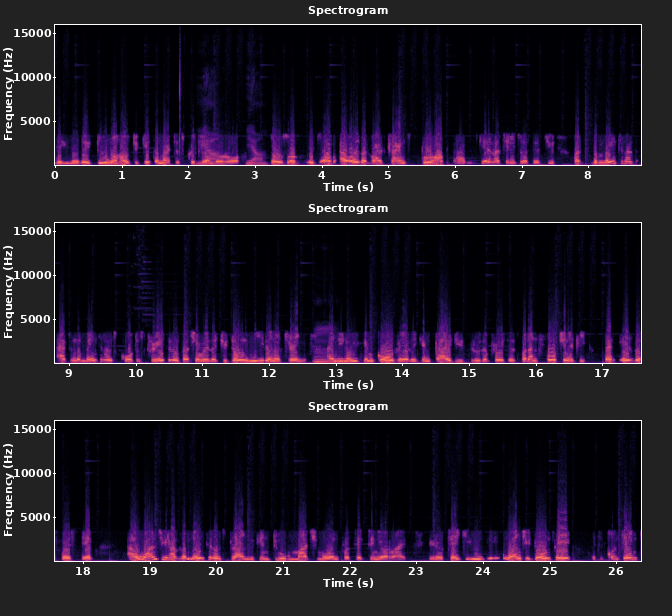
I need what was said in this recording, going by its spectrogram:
they, you know, they do know how to get the matters quickly yeah. on the raw. Yeah. So, so it's, uh, I always advise clients do help um, get an attorney to assist you. But the Maintenance Act and the Maintenance Court is created in such a way that you don't need an attorney, mm. and you know you can go there. They can guide you through the process. But unfortunately, that is the first step. Uh, once you have the maintenance plan, you can do much more in protecting your rights. You know, take you once you don't pay, it's contempt.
